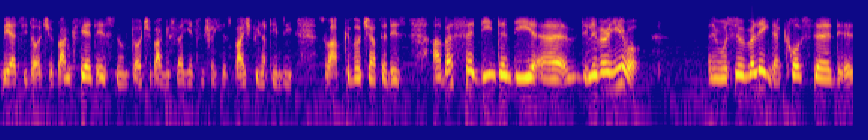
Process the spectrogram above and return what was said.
Mehr als die Deutsche Bank wert ist. Und Deutsche Bank ist vielleicht jetzt ein schlechtes Beispiel, nachdem sie so abgewirtschaftet ist. Aber was verdient denn die äh, Delivery Hero? Man muss sich überlegen, der kostet, äh,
